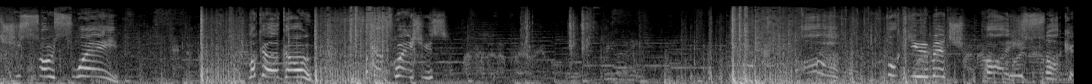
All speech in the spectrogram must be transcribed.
She's so sway! Look at her go! Look how sweaty she is! Oh, fuck you, bitch! Oh, you suck!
